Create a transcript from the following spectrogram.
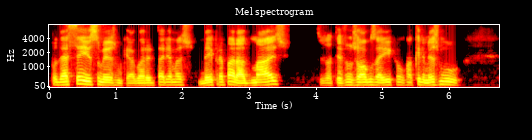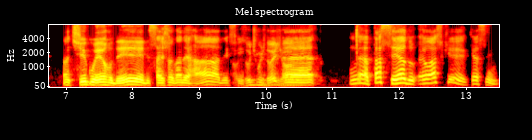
pudesse ser isso mesmo, que agora ele estaria mais bem preparado. Mas já teve uns jogos aí com aquele mesmo antigo erro dele, sai jogando errado, enfim. Os últimos dois jogos. É, é, tá cedo. Eu acho que, que assim,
